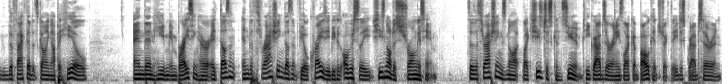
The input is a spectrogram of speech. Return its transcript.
the fact that it's going up a hill and then him embracing her it doesn't and the thrashing doesn't feel crazy because obviously she's not as strong as him. So the thrashing's not like she's just consumed. He grabs her and he's like a boa constrictor. He just grabs her and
